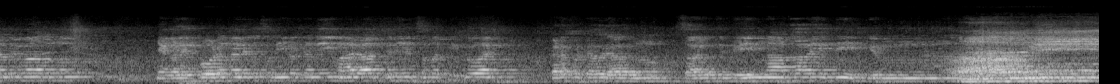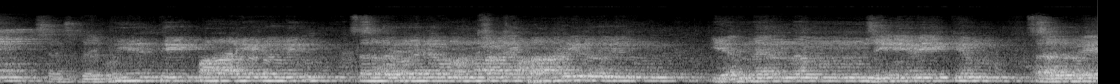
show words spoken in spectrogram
പരിപാലിക്കുന്നവനുമാകുന്നു ഞങ്ങൾ എപ്പോഴും നല്ല സമീപത്തെയും ആരാധനയും സമർപ്പിക്കുവാൻ കടപ്പെട്ടവരാകുന്നു. സാലത്തിന്റെയും നാഥായ നീക്കും ഉയർത്തി പാടിടുവിൻ സർവരും ഒന്നായി പാടിടുവിൻ എന്നെന്നും ജീവിക്കും സർവേശ്വരനെ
